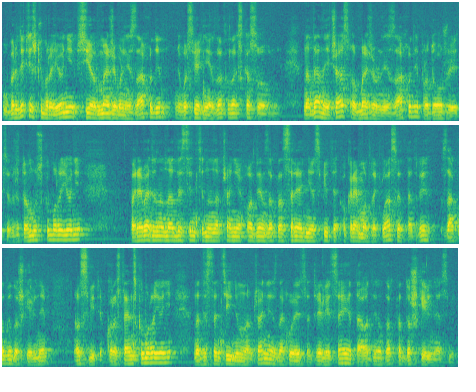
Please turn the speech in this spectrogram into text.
У Бердичівському районі всі обмежувальні заходи в освітніх закладах скасовані. На даний час обмежувальні заходи продовжуються в Житомирському районі. Переведено на дистанційне навчання один заклад середньої освіти, окремо три класи та три заклади дошкільної освіти. В Коростенському районі на дистанційному навчанні знаходяться три ліцеї та один заклад дошкільної освіти.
